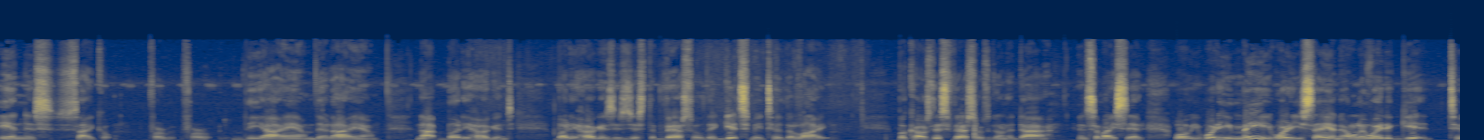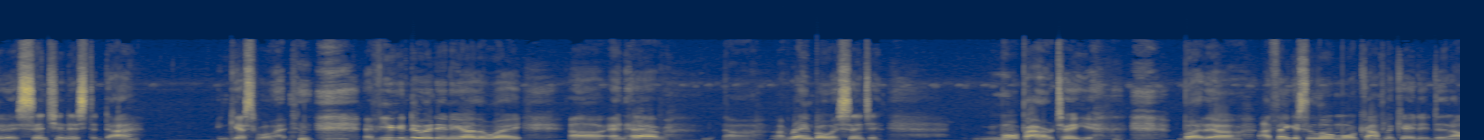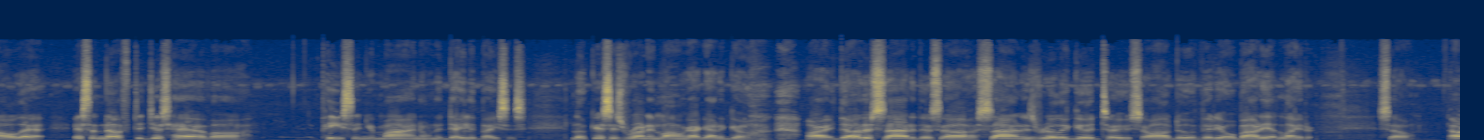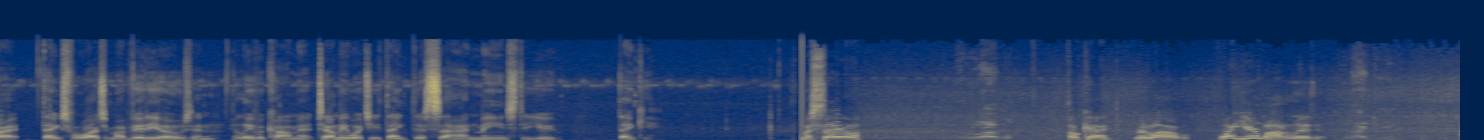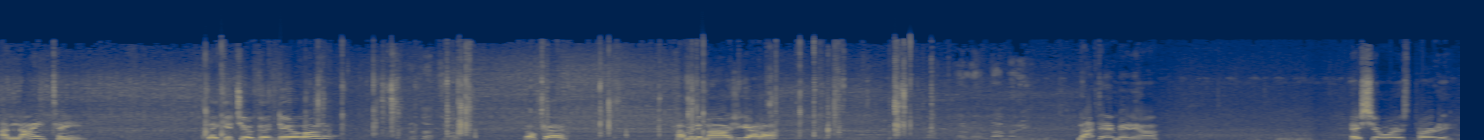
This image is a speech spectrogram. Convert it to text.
end this cycle for, for the I am that I am, not Buddy Huggins. Buddy Huggins is just the vessel that gets me to the light because this vessel is going to die. And somebody said, Well, what do you mean? What are you saying? The only way to get to ascension is to die? And guess what? if you can do it any other way uh, and have uh, a rainbow ascension, more power to you. but uh, I think it's a little more complicated than all that. It's enough to just have uh, peace in your mind on a daily basis. Look, this is running long. I got to go. All right, the other side of this uh, sign is really good too, so I'll do a video about it later. So, all right, thanks for watching my videos and leave a comment. Tell me what you think this sign means to you. Thank you. Marcel? Reliable. Okay, reliable. What year model is it? 19. A 19. They get you a good deal on it? I thought so. Okay. How many miles you got on? I don't know that many. Not that many, huh? It sure is pretty.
